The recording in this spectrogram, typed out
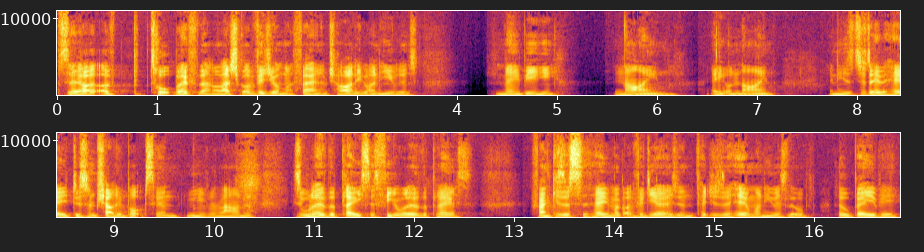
so I, I've taught both of them. I've actually got a video on my phone of Charlie when he was maybe nine, eight or nine, and he's just over here, he does some shadow boxing, moving around, and he's all over the place. His feet are all over the place. Frankie's the same. I got videos and pictures of him when he was little little baby.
